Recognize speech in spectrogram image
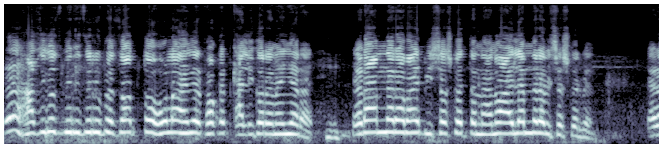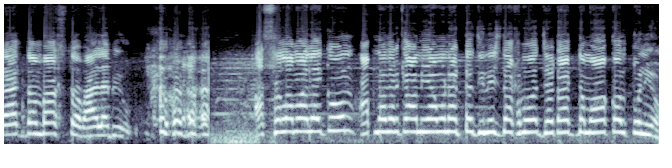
এই হাজিগঞ্জ ব্রিজের উপরে যত হোলা হেনের পকেট খালি করে মাইয়ারা এটা আপনারা ভাই বিশ্বাস করতেন না আইলে আপনারা বিশ্বাস করবেন। এটা একদম বাস্তব আই লাভ ইউ আসসালামু আলাইকুম, আপনাদেরকে আমি এমন একটা জিনিস দেখাবো যেটা একদম অকল্পনীয়।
